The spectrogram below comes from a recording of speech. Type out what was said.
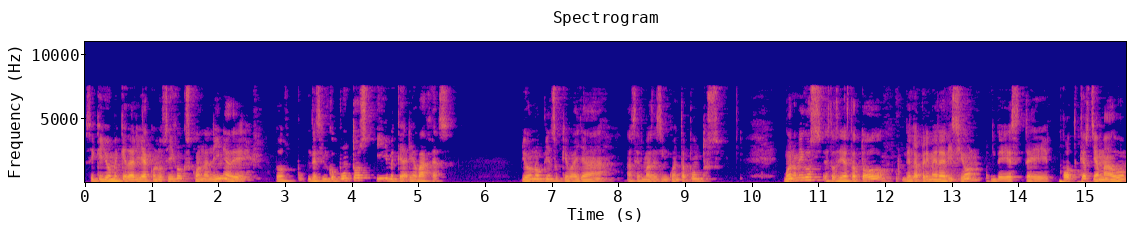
Así que yo me quedaría con los Seahawks con la línea de 5 de puntos y me quedaría bajas. Yo no pienso que vaya a ser más de 50 puntos. Bueno amigos, esto sería hasta todo de la primera edición de este podcast llamado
